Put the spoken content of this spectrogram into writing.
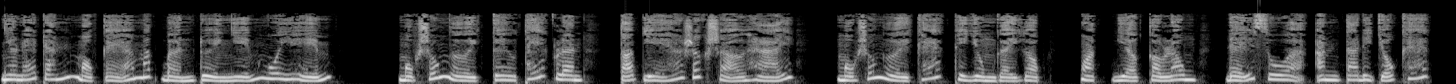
như né tránh một kẻ mắc bệnh truyền nhiễm nguy hiểm. Một số người kêu thét lên, tỏ vẻ rất sợ hãi một số người khác thì dùng gậy gộc hoặc vợ cầu lông để xua anh ta đi chỗ khác.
